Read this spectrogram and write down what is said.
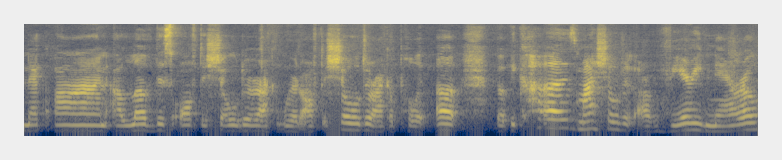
neckline. I love this off the shoulder. I can wear it off the shoulder. I can pull it up. But because my shoulders are very narrow,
